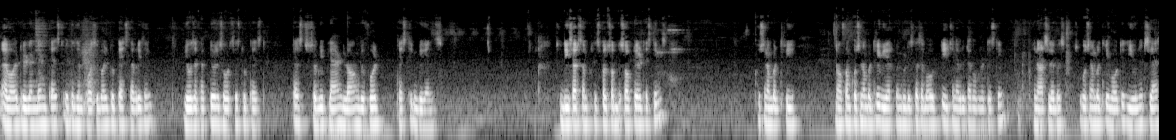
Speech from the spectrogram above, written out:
Avoid redundant tests. It is impossible to test everything. Use effective resources to test. Tests should be planned long before testing begins. So, these are some principles of the software testing. Question number three. Now, from question number three, we are going to discuss about each and every type of the testing in our syllabus. So question number three, what is unit slash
